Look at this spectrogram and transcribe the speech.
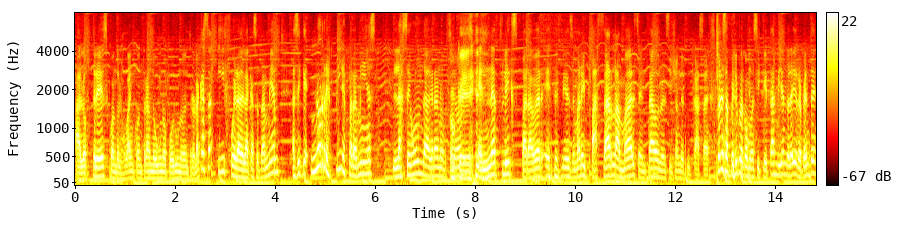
a los tres cuando los va encontrando uno por uno dentro de la casa y fuera de la casa también. Así que No Respires para mí es la segunda gran opción en Netflix para ver este fin de semana y pasarla mal sentado en el sillón de tu casa. Son esas películas como decir que estás mirándola y de repente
